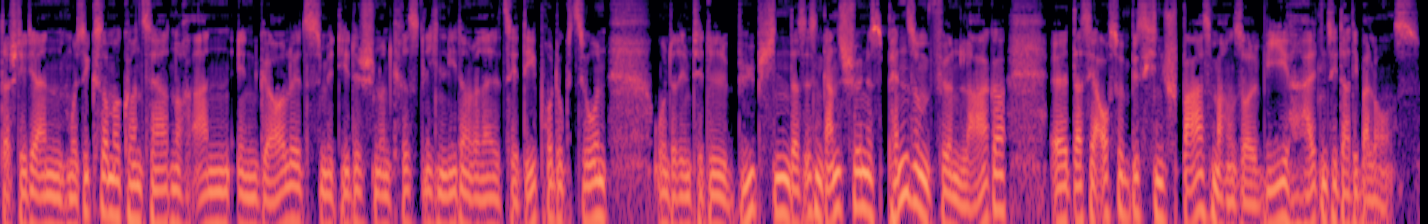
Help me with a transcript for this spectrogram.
Da steht ja ein Musiksommerkonzert noch an in Görlitz mit jiddischen und christlichen Liedern und eine CD-Produktion unter dem Titel Bübchen. Das ist ein ganz schönes Pensum für ein Lager, äh, das ja auch so ein bisschen Spaß machen soll. Wie halten Sie da die Balance?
